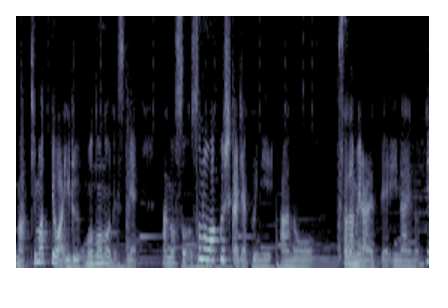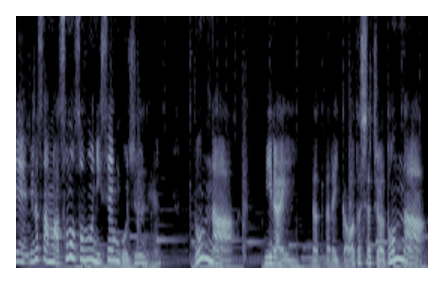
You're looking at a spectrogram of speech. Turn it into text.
まあ、決まってはいるもののですねあのその枠しか逆にあの定められていないので皆さんまあそもそも2050年どんな未来だったらいいか私たちはどんな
